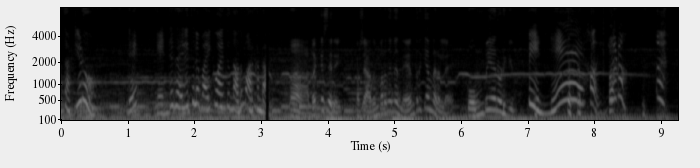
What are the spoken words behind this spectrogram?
വല്ലയിടത്തും തട്ടിയിടുവോ? ദേ എന്റെ ധൈര്യത്തിലെ ബൈക്ക് വാങ്ങി തന്നെ അത് മറക്കണ്ട. ആ അതൊക്കെ ശരി. പക്ഷെ അതും പറഞ്ഞ് എന്നെ നിയന്ത്രിക്കാൻ വരല്ലേ? കൊമ്പ് ഞാൻ ഒടിക്കും. പിന്നെ? അയ്യടാ.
